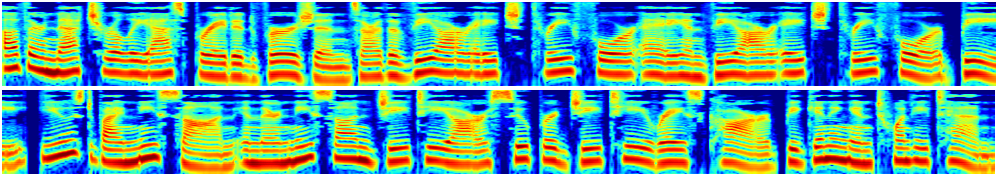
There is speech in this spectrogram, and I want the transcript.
Other naturally aspirated versions are the VRH34A and VRH34B, used by Nissan in their Nissan GTR Super GT race car beginning in 2010.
